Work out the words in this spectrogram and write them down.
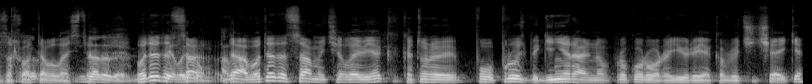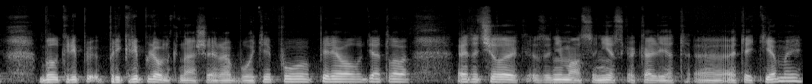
захвата власти. Да, да, да. Вот этот, сам, да, вот этот самый человек, который по просьбе генерального прокурора Юрия Яковлевича Чайки был прикреплен к нашей работе по перевалу Дятлова. Этот человек занимался несколько лет э, этой темой,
